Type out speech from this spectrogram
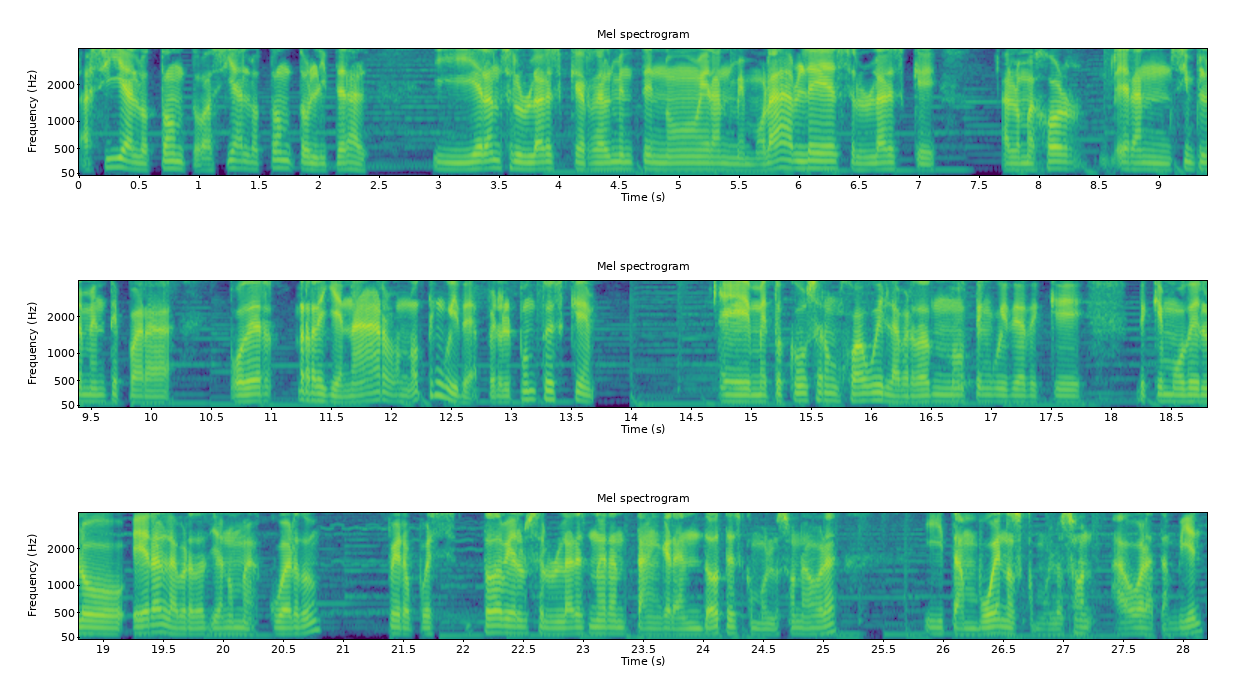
así a lo tonto, así a lo tonto, literal. Y eran celulares que realmente no eran memorables, celulares que a lo mejor eran simplemente para poder rellenar o no tengo idea, pero el punto es que eh, me tocó usar un Huawei, la verdad no tengo idea de qué de qué modelo era, la verdad ya no me acuerdo. Pero pues todavía los celulares no eran tan grandotes como lo son ahora. Y tan buenos como lo son ahora también.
